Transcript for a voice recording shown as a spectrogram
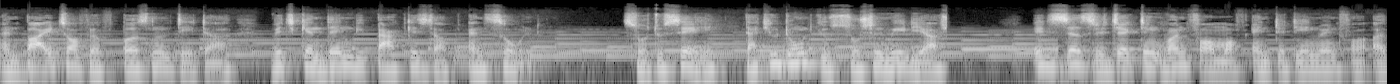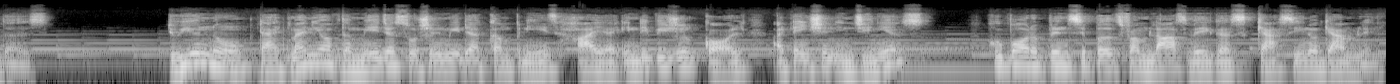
and bytes of your personal data, which can then be packaged up and sold. So to say that you don't use social media, it's just rejecting one form of entertainment for others. Do you know that many of the major social media companies hire individuals called attention engineers who borrow principles from Las Vegas casino gambling,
